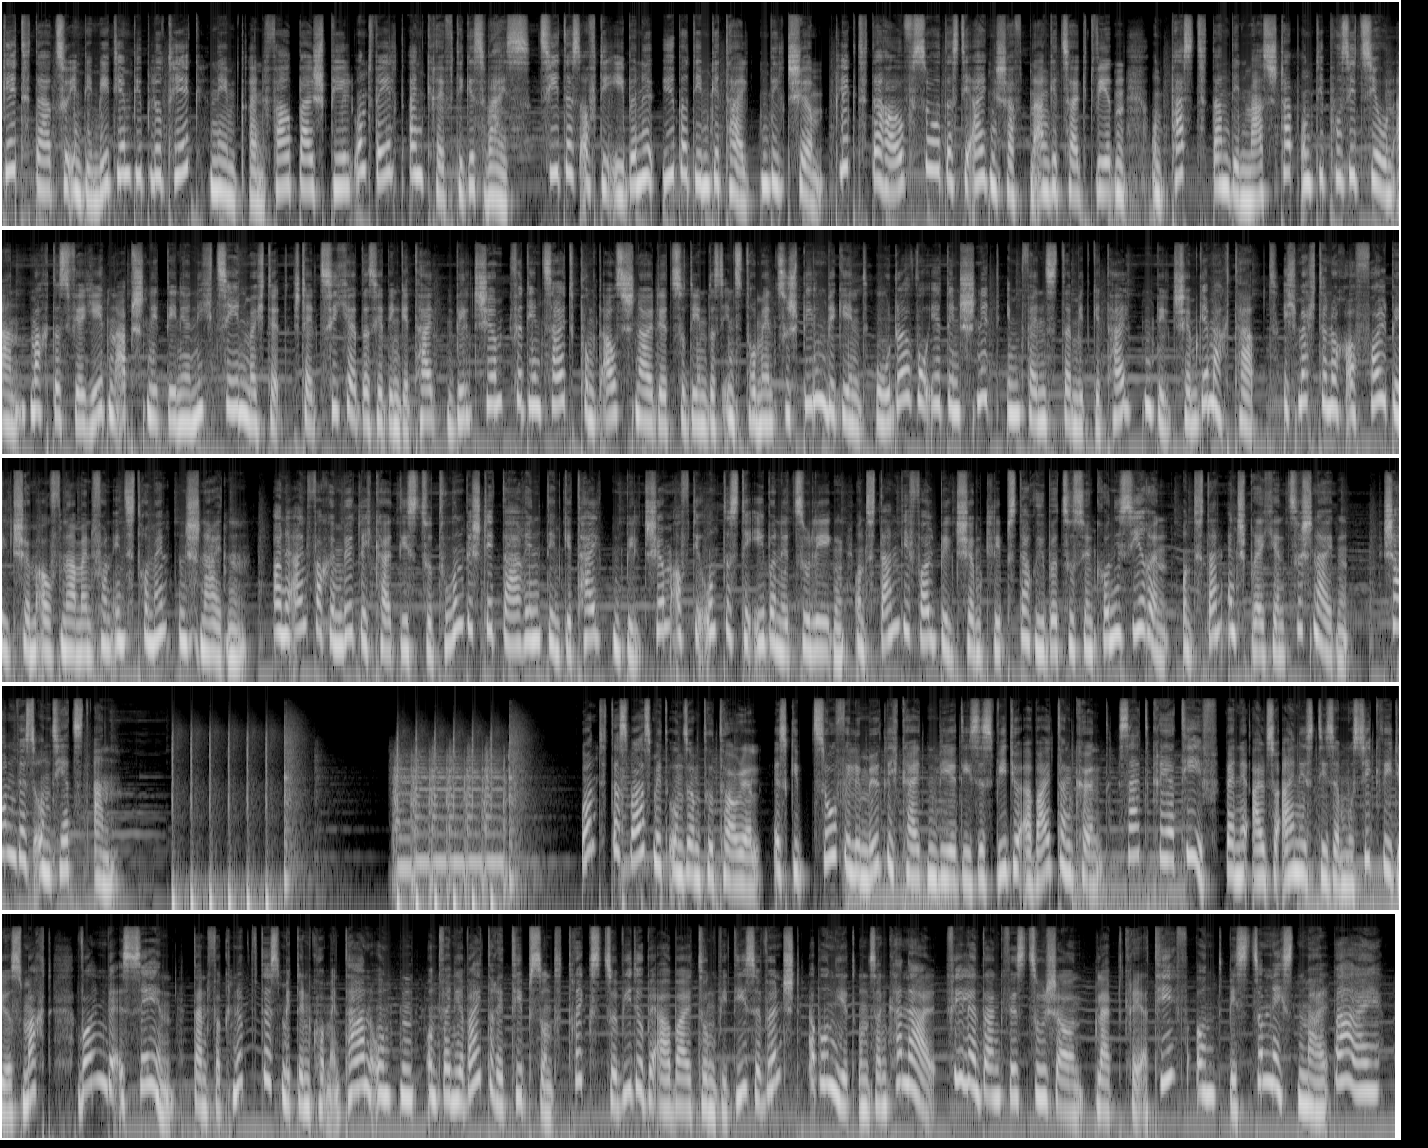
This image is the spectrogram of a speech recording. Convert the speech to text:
Geht dazu in die Medienbibliothek, nehmt ein Farbbeispiel und wählt ein kräftiges Weiß. Zieht es auf die Ebene über dem geteilten Bildschirm. Klickt darauf, so dass die Eigenschaften angezeigt werden und passt dann den Maßstab und die Position an. Macht das für jeden Abschnitt, den ihr nicht sehen möchtet. Stellt sicher, dass ihr den geteilten Bildschirm für den Zeitpunkt ausschneidet, zu dem das Instrument zu spielen beginnt oder wo ihr den Schnitt im Fenster mit geteiltem Bildschirm gemacht habt. Ich möchte noch auf Vollbildschirmaufnahmen von Instrumenten schneiden. Eine einfache Möglichkeit, dies zu tun, besteht darin, den geteilten Bildschirm auf die unterste Ebene zu legen und dann die Vollbildschirmclips darüber zu synchronisieren und dann entsprechend zu schneiden. Schauen wir es uns jetzt an. Und das war's mit unserem Tutorial. Es gibt so viele Möglichkeiten, wie ihr dieses Video erweitern könnt. Seid kreativ. Wenn ihr also eines dieser Musikvideos macht, wollen wir es sehen. Dann verknüpft es mit den Kommentaren unten und wenn ihr weitere Tipps und Tricks zur Videobearbeitung wie diese wünscht, abonniert unseren Kanal. Vielen Dank fürs Zuschauen. Bleibt kreativ und bis zum nächsten Mal. Bye!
